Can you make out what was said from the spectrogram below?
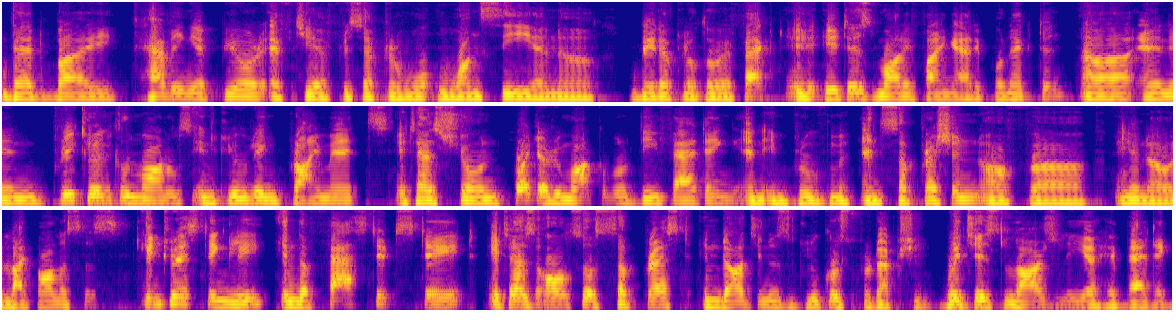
that by having a pure FGF receptor 1C and a beta klotho effect. It, it is modifying adiponectin. Uh, and in preclinical models, including primates, it has shown quite a remarkable defatting and improvement and suppression of, uh, you know, lipolysis. Interestingly, in the fasted state, it has also suppressed endogenous glucose production, which is largely a hepatic,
